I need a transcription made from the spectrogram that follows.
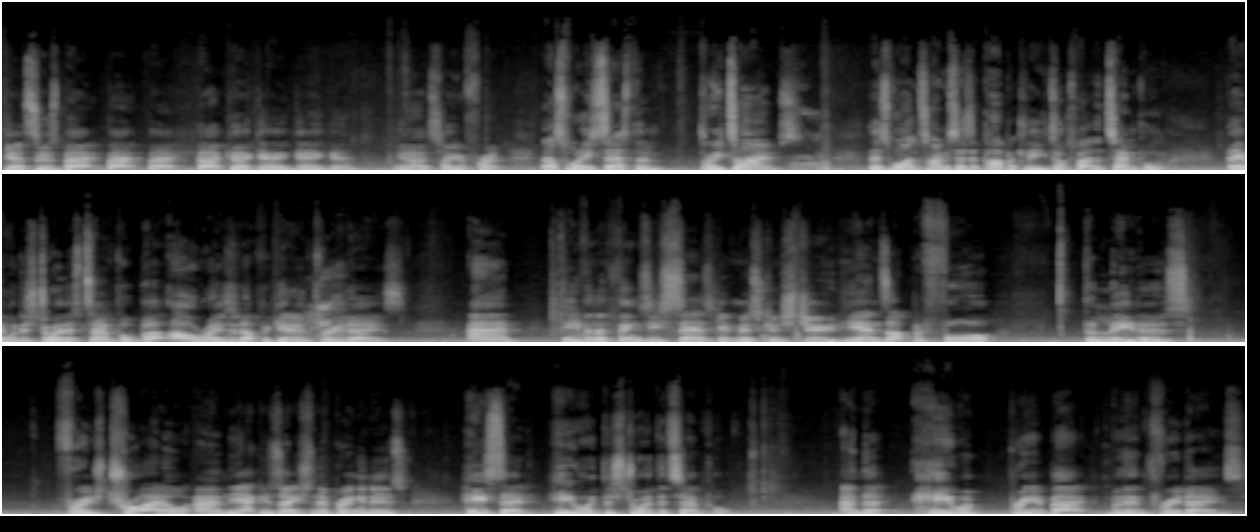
guess who's back, back, back, back again, again, again? You know, tell your friend. That's what he says to them three times. There's one time he says it publicly. He talks about the temple. They will destroy this temple, but I'll raise it up again in three days. And even the things he says get misconstrued. He ends up before the leaders for his trial, and the accusation they're bringing is he said he would destroy the temple and that he would bring it back within three days.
